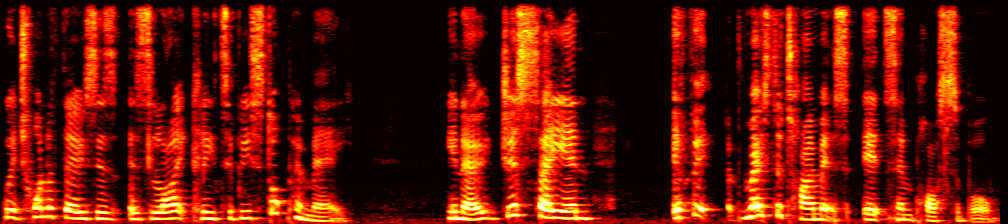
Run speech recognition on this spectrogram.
which one of those is, is likely to be stopping me. You know, just saying if it most of the time it's it's impossible.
